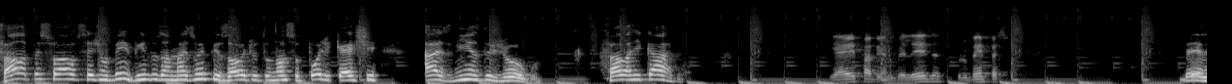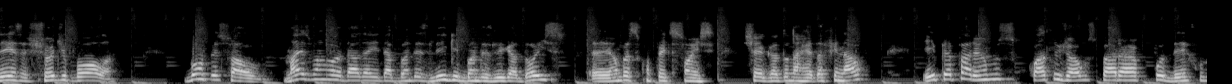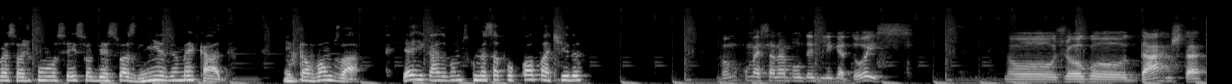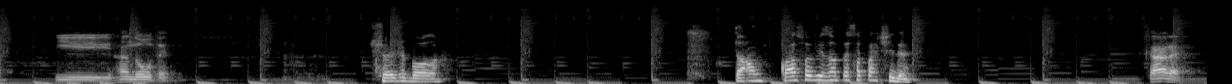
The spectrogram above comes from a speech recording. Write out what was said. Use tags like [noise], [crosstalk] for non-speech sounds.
Fala pessoal, sejam bem-vindos a mais um episódio do nosso podcast As Linhas do Jogo. Fala Ricardo. E aí Fabiano, beleza? Tudo bem pessoal? Beleza, show de bola. Bom pessoal, mais uma rodada aí da Bundesliga e Bundesliga 2, é, ambas competições chegando na reta final e preparamos quatro jogos para poder conversar hoje com vocês sobre as suas linhas e o mercado. Então vamos lá. E aí, Ricardo, vamos começar por qual partida? Vamos começar na Bundesliga 2, no jogo Darmstadt e Hannover. Show de bola. Então, qual a sua visão para essa partida? Cara,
